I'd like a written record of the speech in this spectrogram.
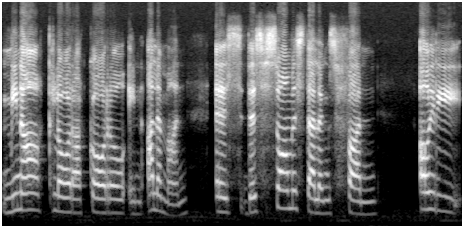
Mina, Clara, Karel en Alleman is dis samestellings van al hierdie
